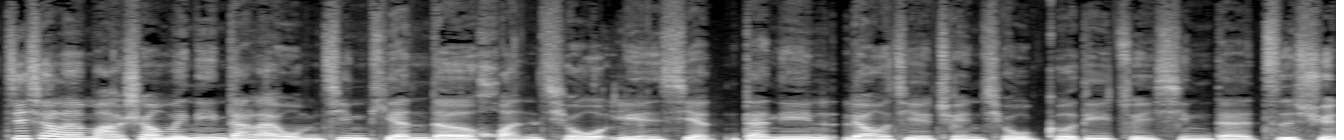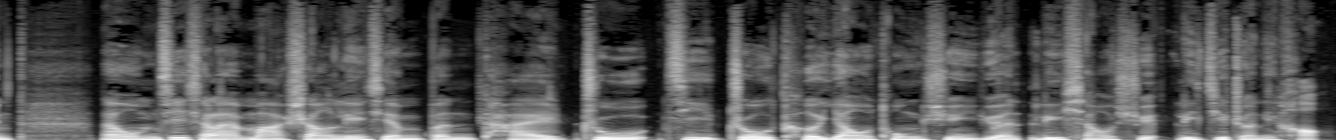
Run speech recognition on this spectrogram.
接下来马上为您带来我们今天的环球连线，带您了解全球各地最新的资讯。那我们接下来马上连线本台驻济州特邀通讯员李小雪，李记者你好，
